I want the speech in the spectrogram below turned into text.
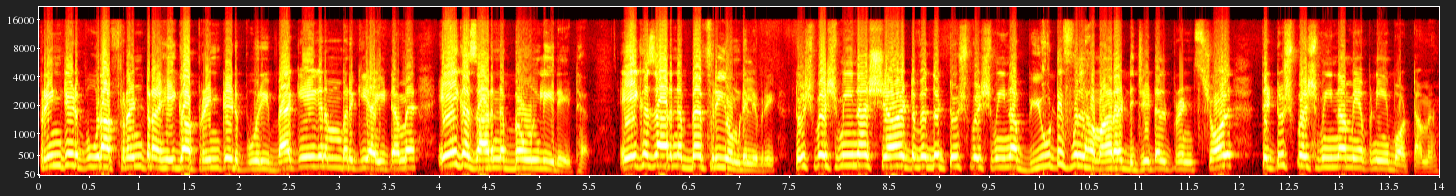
प्रिंटेड पूरा फ्रंट रहेगा प्रिंटेड पूरी बैक एक नंबर की आइटम है, एक हज़ार नब्बे ओनली रेट है। एक हज़ार नब्बे free home delivery toosh pashmina shirt with toosh pashmina beautiful हमारा डिजिटल प्रिंट स्टॉल ते टुश पश्मीना में अपनी बॉटम है।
